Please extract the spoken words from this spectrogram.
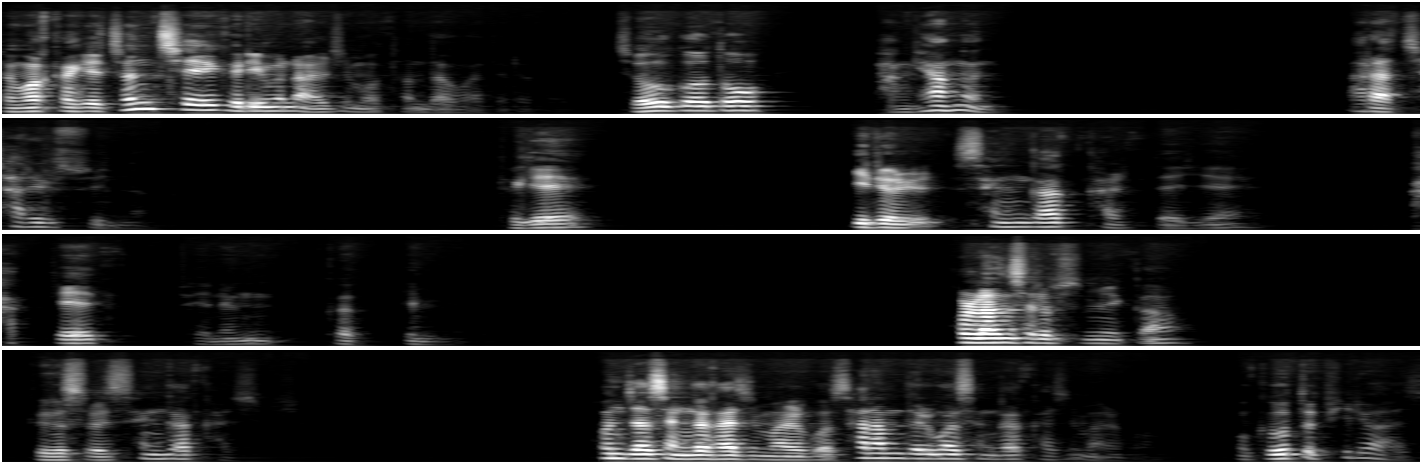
정확하게 전체의 그림은 알지 못한다고 하더라도 적어도 방향은 알아차릴 수 있는 것. 그게 이를 생각할 때에 갖게 되는 것입니다. 혼란스럽습니까? 그것을 생각하십시오. 혼자 생각하지 말고 사람들과 생각하지 말고 뭐 그것도 필요하죠.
